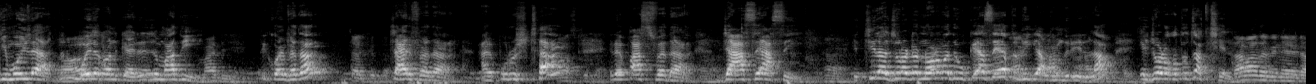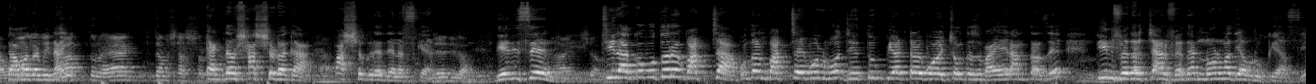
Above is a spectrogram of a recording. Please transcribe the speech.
কি মহিলা? হ্যাঁ, মহিলা কোন কে? এটা যে মাদি। মাদি। তুই কয় ফেদার চার ফেদার। আর পুরুষটা। এটা পাঁচ ফেদার। যা আছে আছেই চিলা জোড়াটা নর্মাদি উকে আছে এত দিকে আলহামদুলিল্লাহ। এই জোড়া কত চাচ্ছেন? দামাদামি নেই? নাই? একদম সাতশো টাকা। হ্যাঁ। পাঁচশো করে দেন আজকে। দিয়ে দিচ্ছেন হ্যাঁ, চিলা কবুতরের বাচ্চা। আমি বাচ্চাই বলব যেহেতু পিয়ারটার বয়স চলতেছে ভাইয়ের আনতাছে তিন ফেদার চার ফেদার নর্মাদি আবার উকে আছে।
